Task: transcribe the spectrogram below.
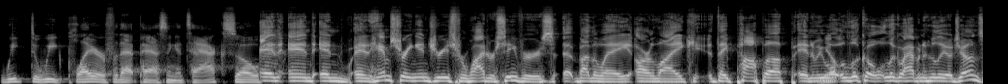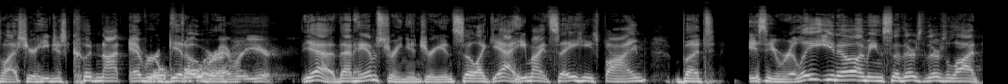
week to week player for that passing attack. So and and and and hamstring injuries for wide receivers, uh, by the way, are like they pop up. And we yep. look look what happened to Julio Jones last year. He just could not ever Real get over every year. Yeah, that hamstring injury, and so like yeah, he might say he's fine, but is he really? You know, I mean, so there's there's a lot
